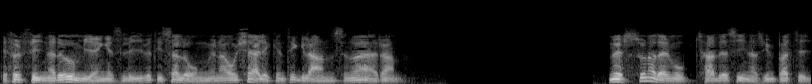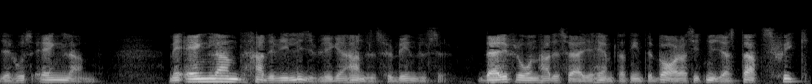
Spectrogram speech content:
det förfinade umgängeslivet i salongerna och kärleken till glansen och äran. Mössorna däremot hade sina sympatier hos England. Med England hade vi livliga handelsförbindelser. Därifrån hade Sverige hämtat inte bara sitt nya statsskick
